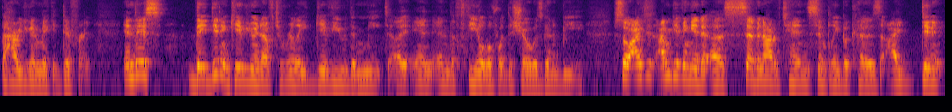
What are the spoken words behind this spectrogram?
But how are you gonna make it different? In this, they didn't give you enough to really give you the meat uh, and and the feel of what the show was going to be. So I just I'm giving it a seven out of ten simply because I didn't.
